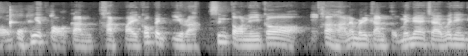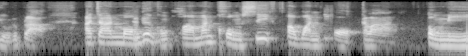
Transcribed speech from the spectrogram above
2 ประเทศต่อกัน ถัดไปก็เป็นอิรัก ซึ่งตอนนี้ก็ทหารอเมริกันผมไม่แน่ใจว่ายังอยู่หรือเปล่า อาจารย์มองเรื่องของความมั่นคงซีกตะวันออกกลาง ตรงนี้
